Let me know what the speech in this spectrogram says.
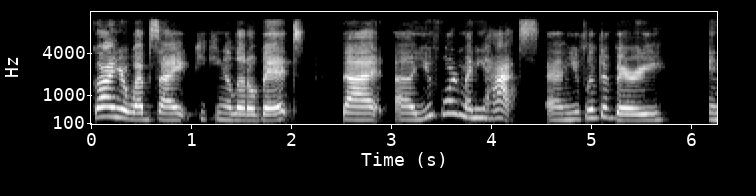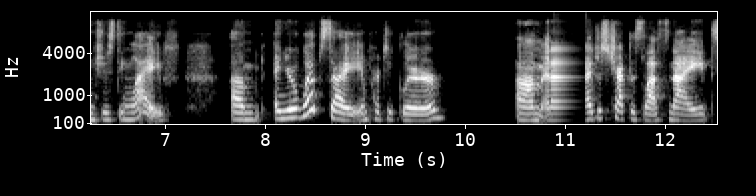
going on your website, peeking a little bit, that uh, you've worn many hats and you've lived a very interesting life. Um, and your website in particular, um, and I, I, just checked this last night,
